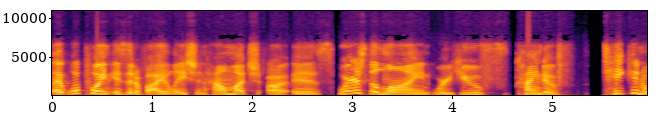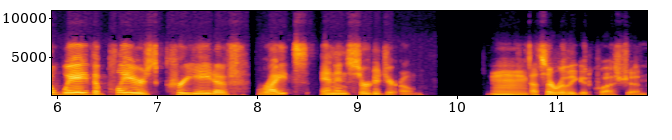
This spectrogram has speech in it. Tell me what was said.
at what point is it a violation? How much uh, is where's the line where you've kind of taken away the player's creative rights and inserted your own? Mm, that's a really good question.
